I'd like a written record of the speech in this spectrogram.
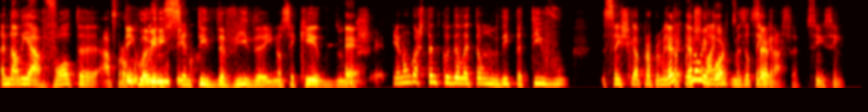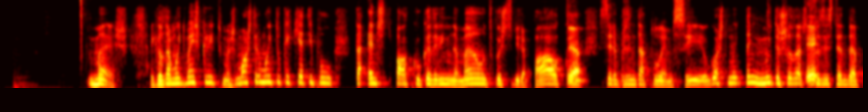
anda ali à volta à procura do labiríntico. sentido da vida e não sei quê. dos- É. Eu não gosto tanto quando ele é tão meditativo sem chegar propriamente Eu- à punchline, mas ele tem certo. graça. Sim, sim. Mas aquilo está muito bem escrito, mas mostra muito o que é que é tipo tá, antes de palco com o caderninho na mão, depois de subir a palco, Yeah. ser apresentado pelo MC. Eu gosto muito, tenho muitas saudades de É- fazer stand-up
